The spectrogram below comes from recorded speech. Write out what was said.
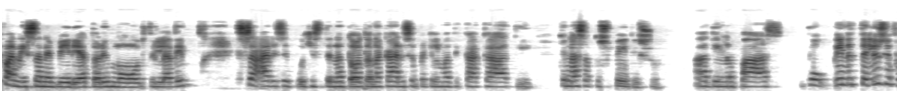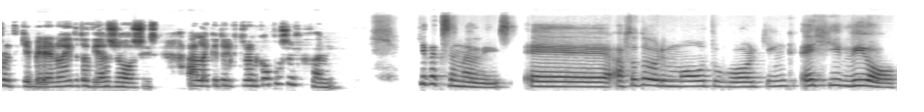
φανεί σαν εμπειρία το remote, δηλαδή, σ' άρεσε που είχες δυνατότητα να κάνεις επαγγελματικά κάτι και να είσαι από το σπίτι σου, αντί να πας. που είναι τελείως διαφορετική εμπειρία, εννοείται το διαζώσεις, αλλά και το ηλεκτρονικό πώς σου είχε φανεί; Κοίταξε να δεις. Ε, αυτό το remote working έχει δύο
